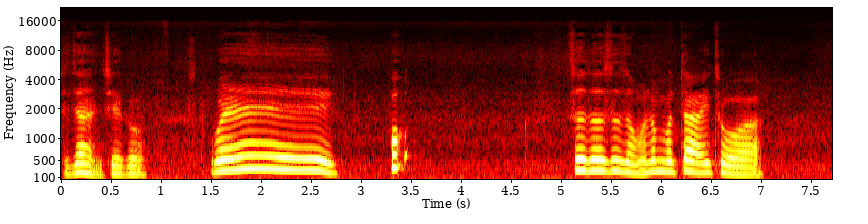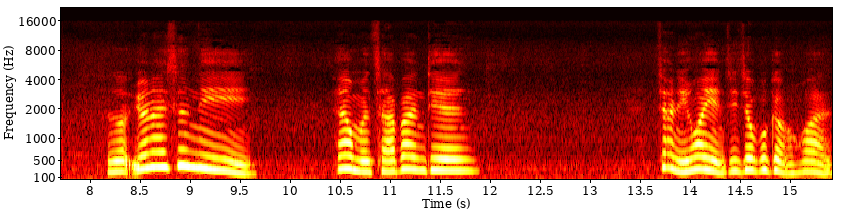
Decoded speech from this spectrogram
谁在喊借过？喂？”不这都是怎么那么大一坨啊？他说：“原来是你，害我们查半天，叫你换眼镜就不肯换。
